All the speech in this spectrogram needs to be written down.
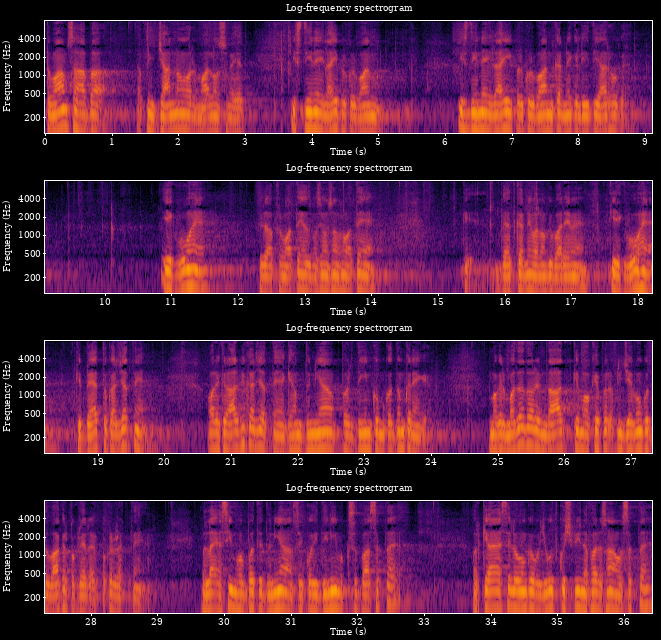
تمام صحابہ اپنی جانوں اور مالوں سمیت اس دین الہی پر قربان اس دین الہی پر قربان کرنے کے لیے تیار ہو گئے۔ ایک وہ ہیں، پھر آپ فرماتے ہیں مسلم فرماتے ہیں کہ بیت کرنے والوں کے بارے میں کہ ایک وہ ہیں کہ بیت تو کر جاتے ہیں اور اقرار بھی کر جاتے ہیں کہ ہم دنیا پر دین کو مقدم کریں گے۔ مگر مدد اور امداد کے موقع پر اپنی جیبوں کو دبا کر پکڑے پکڑ رکھتے ہیں۔ بھلا ایسی محبت دنیا سے کوئی دینی مقصد پا سکتا ہے؟ اور کیا ایسے لوگوں کا وجود کچھ بھی نفع رساں ہو سکتا ہے؟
